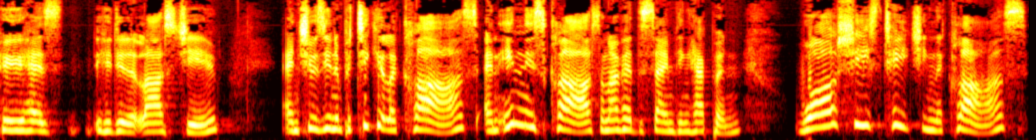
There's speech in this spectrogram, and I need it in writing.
who has who did it last year, and she was in a particular class. And in this class, and I've had the same thing happen. While she's teaching the class,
